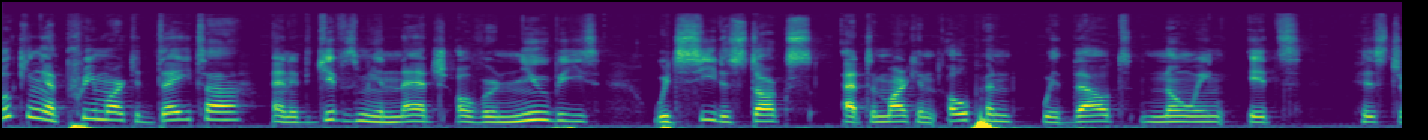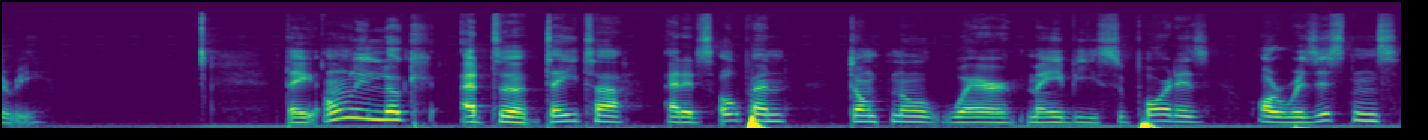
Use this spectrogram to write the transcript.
looking at pre-market data and it gives me an edge over newbies which see the stocks at the market open without knowing its history. They only look at the data at its open, don't know where maybe support is or resistance,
